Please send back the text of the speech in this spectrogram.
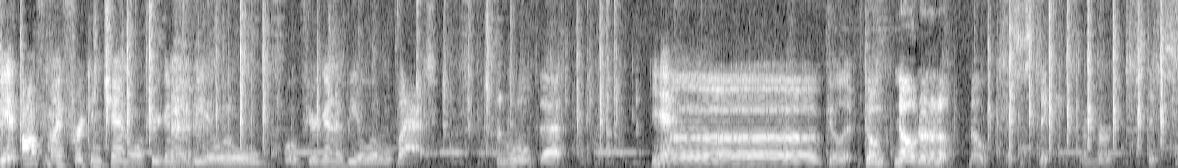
Get off my freaking channel if you're gonna be a little if you're gonna be a little that. And roll that. Yeah. Uh, kill it. Don't. No, no, no, no, no. That's a stick. Remember sticks?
